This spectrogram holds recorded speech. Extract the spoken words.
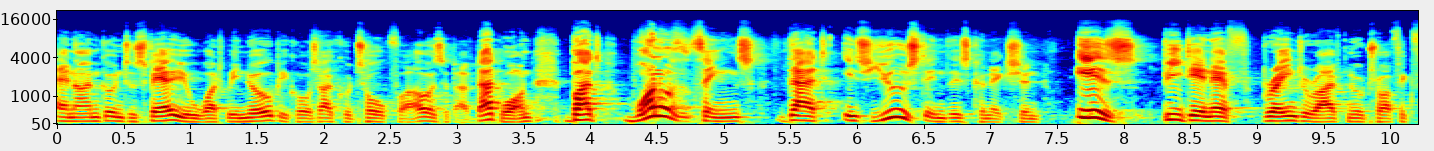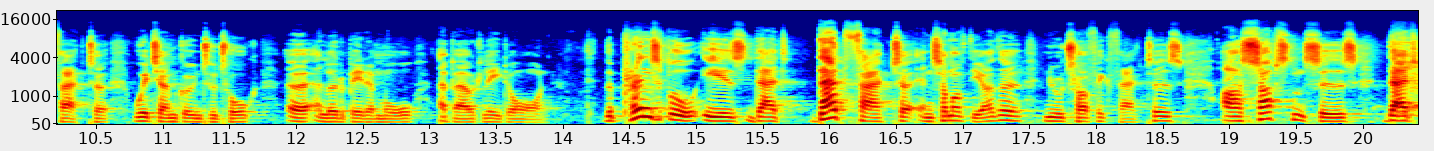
and I'm going to spare you what we know because I could talk for hours about that one. But one of the things that is used in this connection is BDNF, brain-derived neurotrophic factor, which I'm going to talk uh, a little bit more about later on. The principle is that that factor and some of the other neurotrophic factors are substances that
